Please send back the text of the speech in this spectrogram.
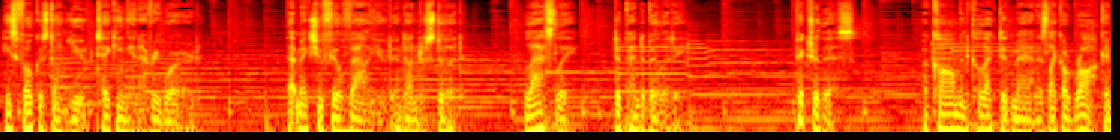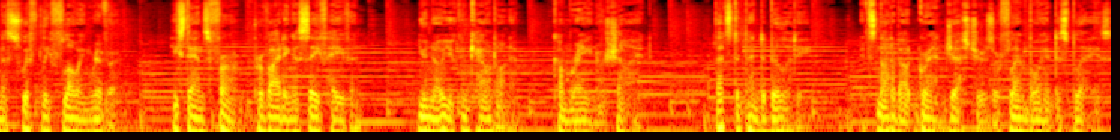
He's focused on you, taking in every word. That makes you feel valued and understood. Lastly, dependability. Picture this. A calm and collected man is like a rock in a swiftly flowing river. He stands firm, providing a safe haven. You know you can count on him, come rain or shine. That's dependability. It's not about grand gestures or flamboyant displays.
